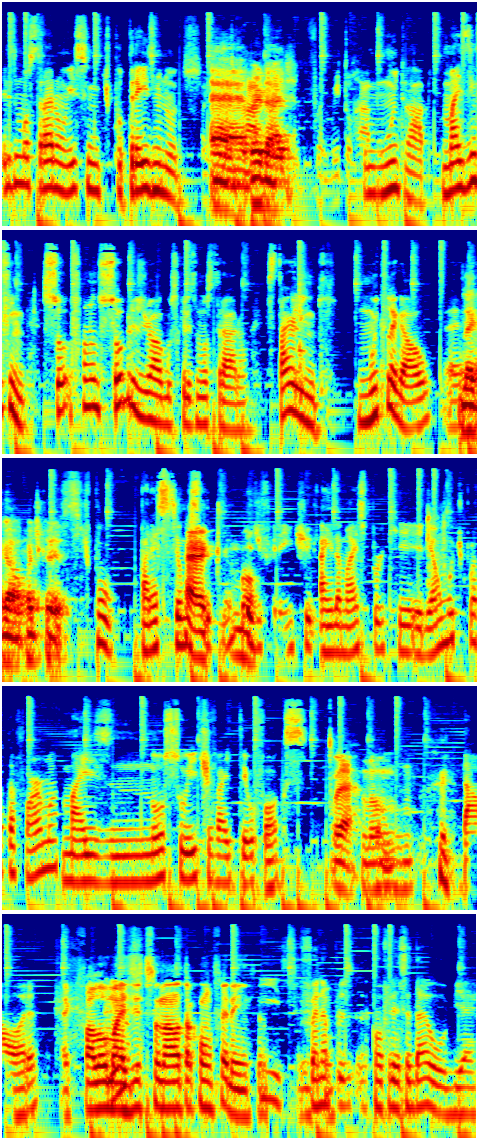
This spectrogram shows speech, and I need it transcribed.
Eles mostraram isso em tipo 3 minutos. É, verdade. Foi muito rápido. Muito rápido. Mas enfim, so, falando sobre os jogos que eles mostraram, Starlink, muito legal. É, legal, pode crer. Tipo, Parece ser uma é, experiência diferente, ainda mais porque ele é um multiplataforma, mas no Switch vai ter o Fox. É, vamos. Da hora. É que falou mais isso na outra conferência. Isso, foi na conferência da UB, é.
